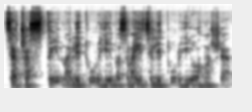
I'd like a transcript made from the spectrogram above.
Ця частина літургії називається літургією оглашених.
